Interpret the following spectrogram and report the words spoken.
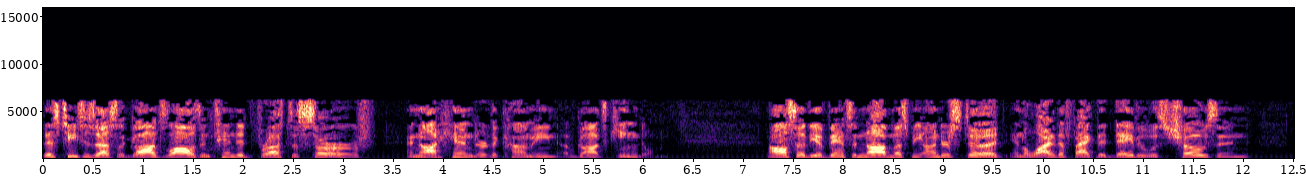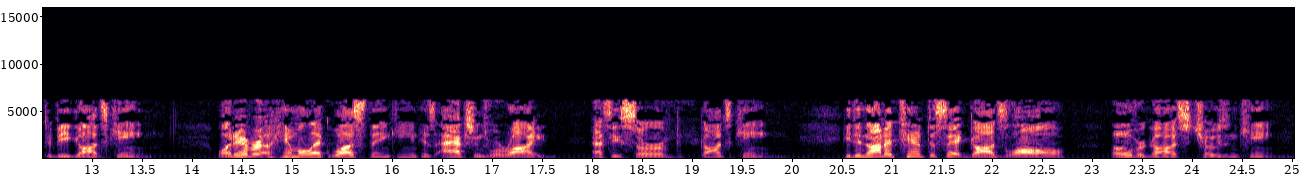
This teaches us that God's law is intended for us to serve and not hinder the coming of God's kingdom. Also, the events of Nob must be understood in the light of the fact that David was chosen to be God's king. Whatever Ahimelech was thinking, his actions were right as he served God's king. He did not attempt to set God's law over God's chosen king.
